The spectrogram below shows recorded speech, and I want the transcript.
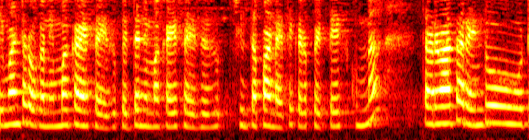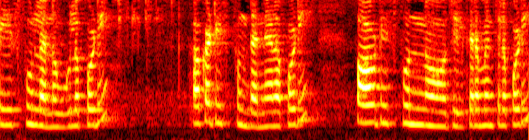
ఏమంటారు ఒక నిమ్మకాయ సైజు పెద్ద నిమ్మకాయ సైజు చింతపండు అయితే ఇక్కడ పెట్టేసుకున్న. తర్వాత రెండు టీ స్పూన్ల నువ్వుల పొడి ఒక టీ స్పూన్ ధనియాల పొడి పావు టీ స్పూన్ జీలకర్ర మెంతుల పొడి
